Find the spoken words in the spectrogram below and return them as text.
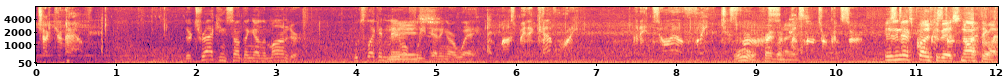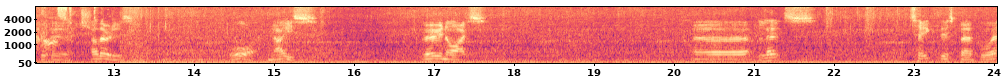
Check your nav. They're tracking something on the monitor. Looks like a naval Nice. fleet heading our way. It Must be the cavalry. An entire fleet just Ooh, for us. frag grenades. That's not your concern. Isn't there supposed to be a sniper rifle here? Oh, there it is. Oh, nice. Very nice. Uh, let's take this bad boy.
